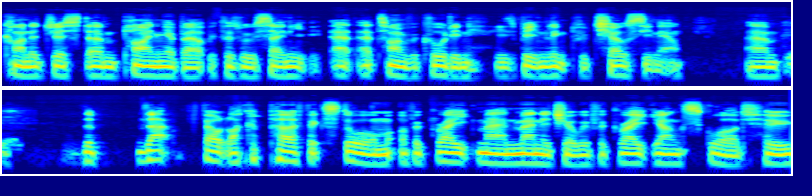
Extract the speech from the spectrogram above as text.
kind of just um, pining about because we were saying he, at, at time of recording he's being linked with Chelsea now. Um, yeah. The that felt like a perfect storm of a great man manager with a great young squad who,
